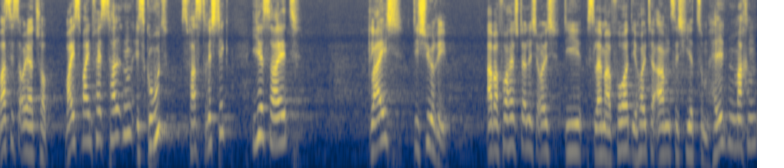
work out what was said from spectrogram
Was ist euer Job? Weißwein festhalten, ist gut, ist fast richtig. Ihr seid gleich die Jury. Aber vorher stelle ich euch die Slammer vor, die heute Abend sich hier zum Helden machen.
